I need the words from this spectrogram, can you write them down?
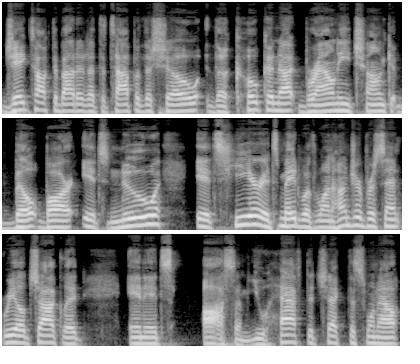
Jake talked about it at the top of the show. The coconut brownie chunk built bar. It's new. It's here. It's made with 100% real chocolate and it's awesome. You have to check this one out.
